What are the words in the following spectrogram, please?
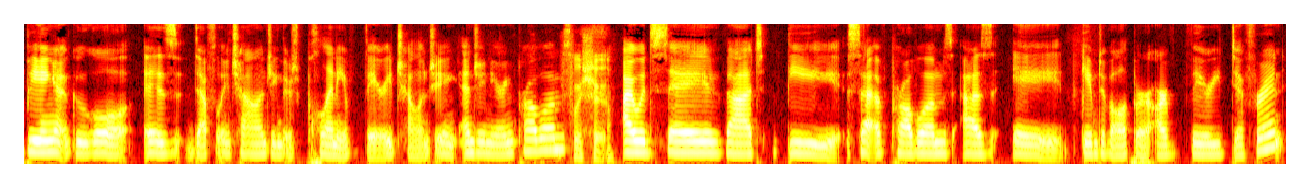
being at Google is definitely challenging. There's plenty of very challenging engineering problems. For sure. I would say that the set of problems as a game developer are very different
